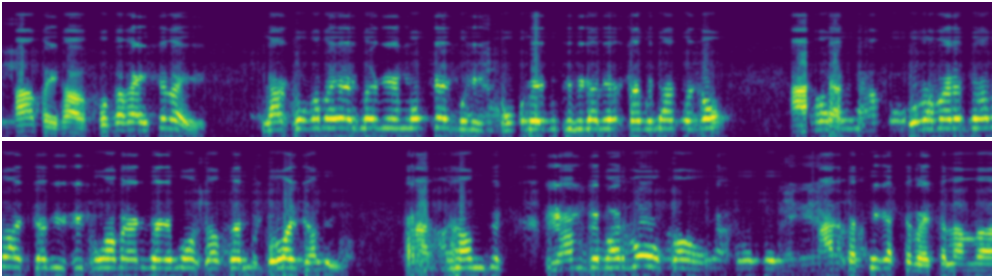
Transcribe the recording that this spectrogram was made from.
হ্যাঁ ভাই হ্যাঁ খোকা ভাই ভাই। না কোকা ভাই একবার গিয়ে মোটাই বলি কোকা ভাই পৃথিবীটা দিয়ে একটা করো আচ্ছা তো একটা দিছি কোকা ভাই এক জায়গায় বসে আছেন সবাই খালি নামতে নামতে পারব? আচ্ছা ঠিক আছে ভাই তাহলে আমরা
